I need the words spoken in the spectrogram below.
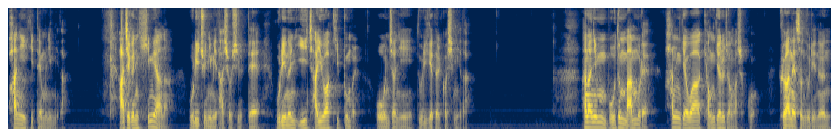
환희이기 때문입니다. 아직은 희미하나 우리 주님이 다시 오실 때 우리는 이 자유와 기쁨을 온전히 누리게 될 것입니다. 하나님은 모든 만물에 한계와 경계를 정하셨고 그 안에서 누리는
